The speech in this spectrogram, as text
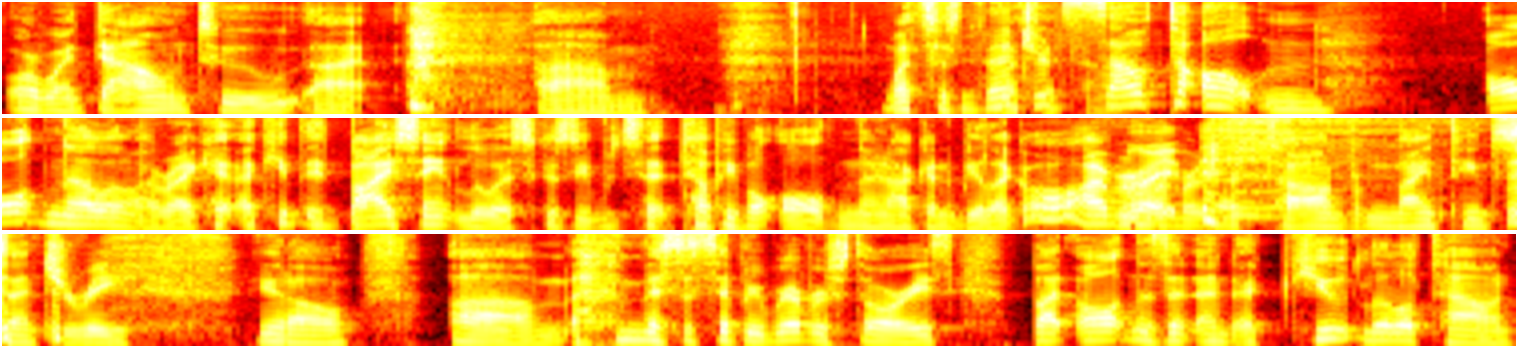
or went down to uh, um, what's this? Ventured town? south to Alton. Alton, Illinois, right? I keep it by St. Louis because you tell people Alton, they're not going to be like, oh, I remember Right. that town from 19th century, you know, um, Mississippi River stories. But Alton is a, a cute little town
